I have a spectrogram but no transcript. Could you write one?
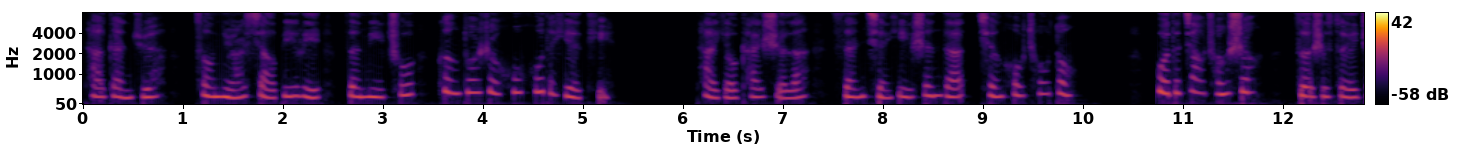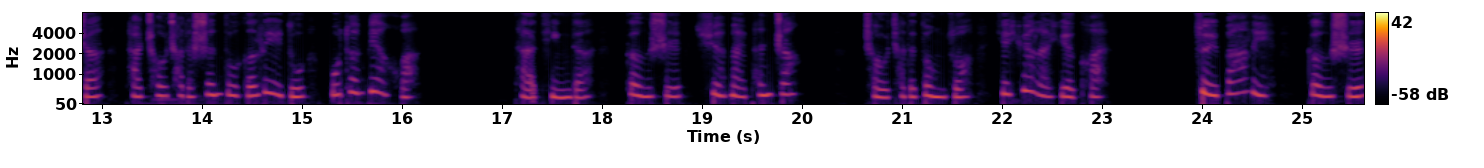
他感觉从女儿小臂里分泌出更多热乎乎的液体，他又开始了三浅一深的前后抽动，我的叫床声则是随着他抽插的深度和力度不断变化，他听得更是血脉喷张。抽插的动作也越来越快，嘴巴里更是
